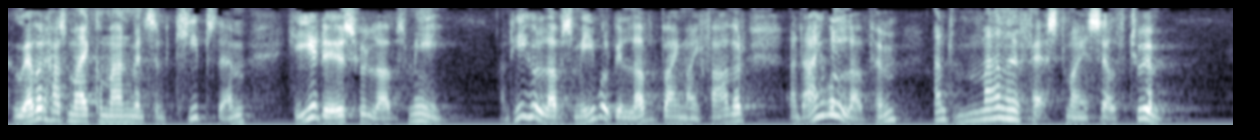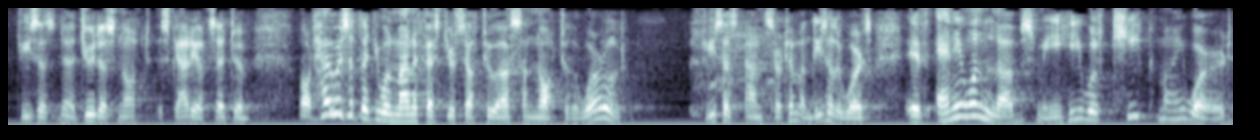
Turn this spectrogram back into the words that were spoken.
Whoever has my commandments and keeps them, he it is who loves me. And he who loves me will be loved by my Father, and I will love him and manifest myself to him. Jesus, uh, Judas, not Iscariot, said to him, Lord, how is it that you will manifest yourself to us and not to the world? Jesus answered him, and these are the words If anyone loves me, he will keep my word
